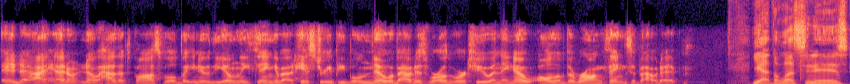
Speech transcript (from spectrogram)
And I, I don't know how that's possible, but you know the only thing about history people know about is World War II, and they know all of the wrong things about it. Yeah, the lesson is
